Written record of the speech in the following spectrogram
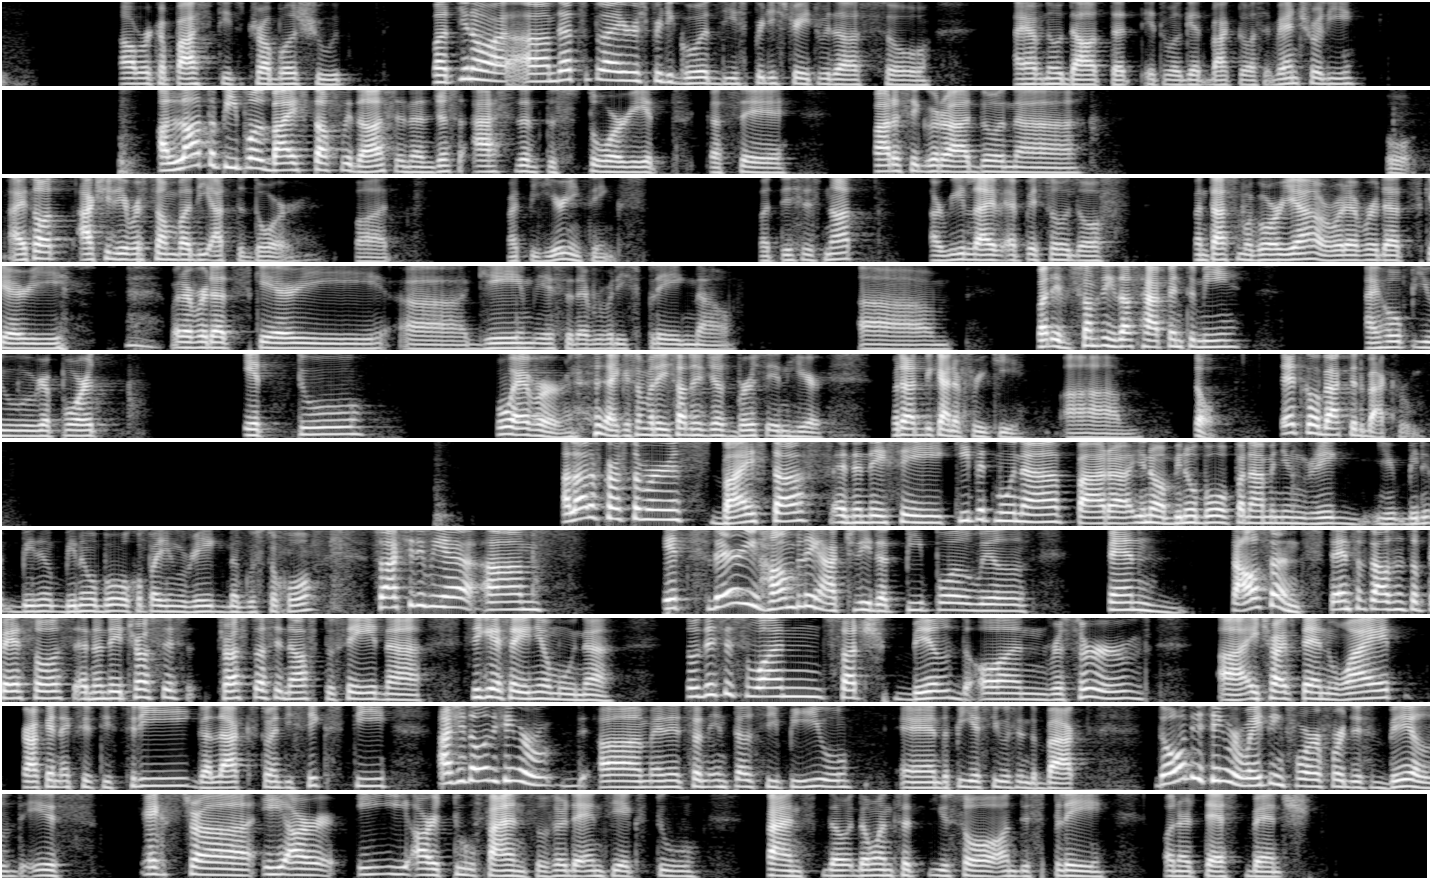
our capacity to troubleshoot. But you know, um that supplier is pretty good. He's pretty straight with us, so I have no doubt that it will get back to us eventually a lot of people buy stuff with us and then just ask them to store it kasi para sigurado na Oh, I thought actually there was somebody at the door, but might be hearing things. But this is not a real live episode of Phantasmagoria or whatever that scary whatever that scary uh, game is that everybody's playing now. Um, but if something does happen to me, I hope you report it to whoever. like if somebody suddenly just bursts in here. But that'd be kind of freaky. Um, so let's go back to the back room. A lot of customers buy stuff and then they say, keep it muna para, you know, binubuo pa namin yung rig, binubuo ko pa yung rig na gusto ko. So actually, we, uh, um, it's very humbling actually that people will spend thousands, tens of thousands of pesos, and then they trust us, trust us enough to say na, sige sa inyo muna. So this is one such build on reserve, uh, H510 white, Kraken X53, Galax 2060. Actually, the only thing we're, um, and it's an Intel CPU, and the PSU is in the back. The only thing we're waiting for for this build is extra AR AER2 fans. Those are the NZXT fans, the the ones that you saw on display on our test bench.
